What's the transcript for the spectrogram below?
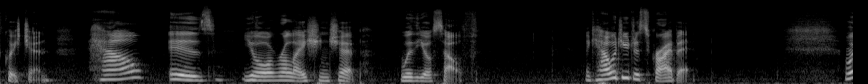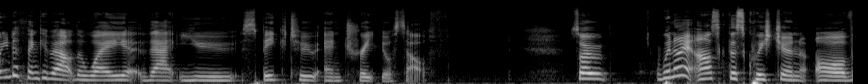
question How is your relationship with yourself? Like, how would you describe it? I want you to think about the way that you speak to and treat yourself. So, when I ask this question of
